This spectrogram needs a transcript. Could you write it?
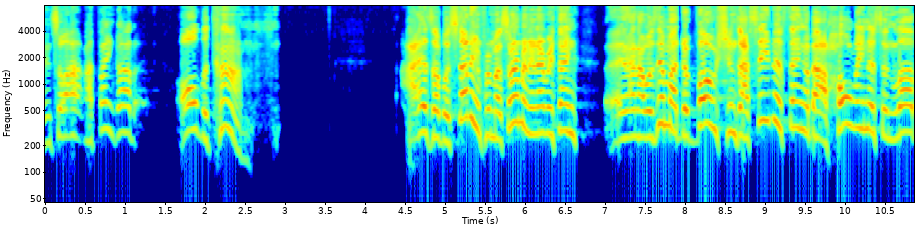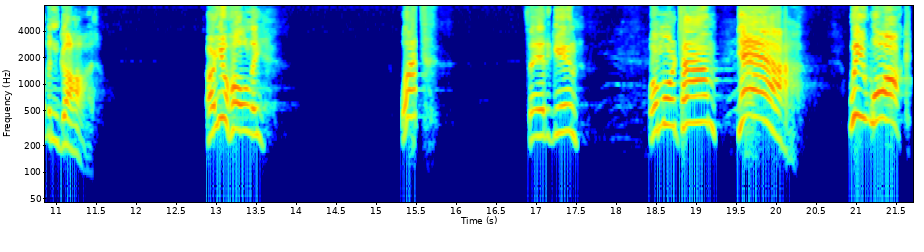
And so I, I thank God all the time as I was studying for my sermon and everything, and I was in my devotions, I seen this thing about holiness and love and God. Are you holy? What? Say it again. One more time. Yeah. We walk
